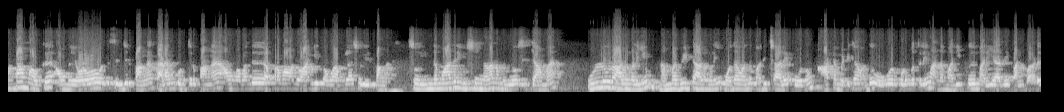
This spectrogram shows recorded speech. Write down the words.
அப்பா அம்மாவுக்கு அவங்க எவ்வளவோ வந்து செஞ்சிருப்பாங்க கடன் கொடுத்துருப்பாங்க அவங்க வந்து அப்புறமா வந்து வாங்கிக்கோங்க அப்படிலாம் சொல்லியிருப்பாங்க. ஸோ இந்த மாதிரி விஷயங்கள்லாம் நம்ம யோசிக்காம உள்ளூர் ஆளுங்களையும் நம்ம வீட்டு ஆளுங்களையும் முத வந்து மதிச்சாலே போதும். ஆட்டோமேட்டிக்கா வந்து ஒவ்வொரு குடும்பத்திலையும் அந்த மதிப்பு மரியாதை பண்பாடு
